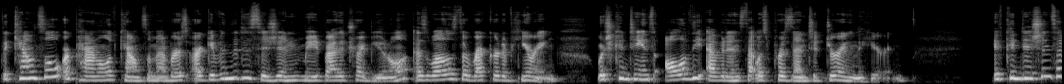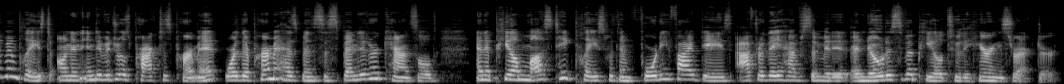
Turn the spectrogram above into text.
The council or panel of council members are given the decision made by the tribunal as well as the record of hearing, which contains all of the evidence that was presented during the hearing. If conditions have been placed on an individual's practice permit or their permit has been suspended or canceled, an appeal must take place within 45 days after they have submitted a notice of appeal to the hearings director.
